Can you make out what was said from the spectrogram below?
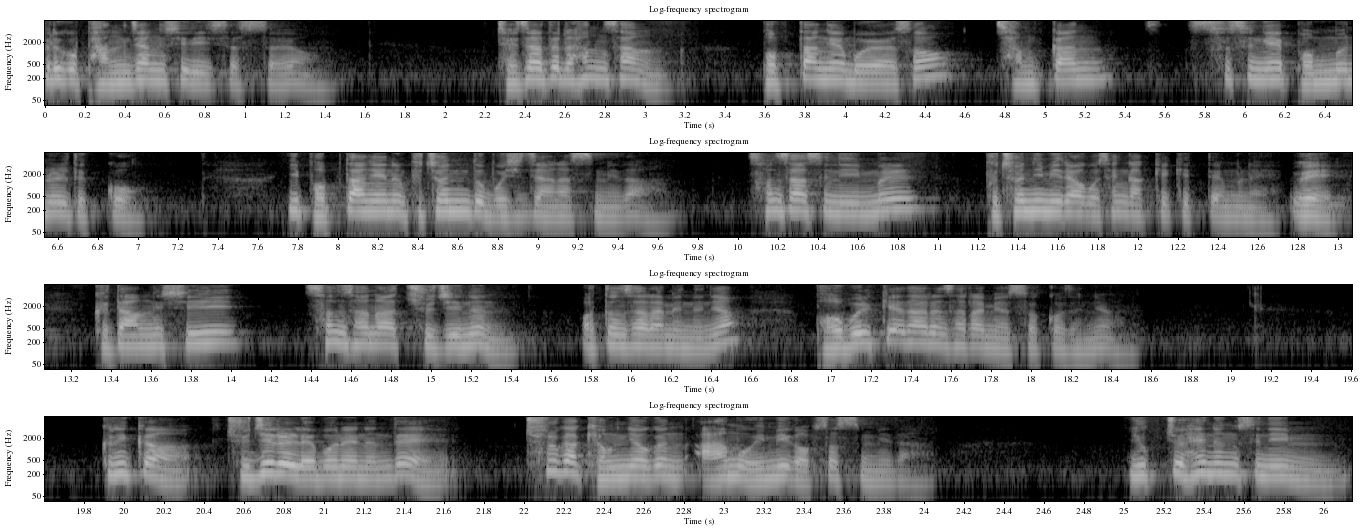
그리고 방장실이 있었어요. 제자들은 항상 법당에 모여서 잠깐 스승의 법문을 듣고 이 법당에는 부처님도 모시지 않았습니다. 선사 스님을 부처님이라고 생각했기 때문에 왜? 그 당시 선사나 주지는 어떤 사람이었느냐? 법을 깨달은 사람이었었거든요. 그러니까 주지를 내보내는데 출가 경력은 아무 의미가 없었습니다. 육조 해능 스님,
